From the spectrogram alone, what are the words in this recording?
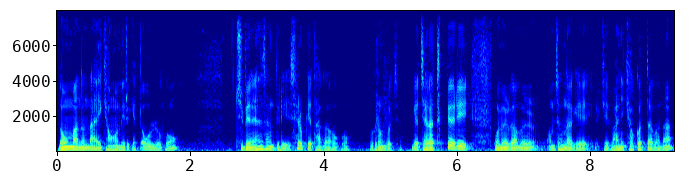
너무 많은 나의 경험이 이렇게 떠오르고 주변의 현상들이 새롭게 다가오고 뭐 그런 거죠. 그러니까 제가 특별히 모멸감을 엄청나게 이렇게 많이 겪었다거나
